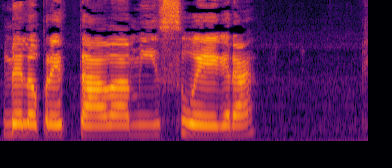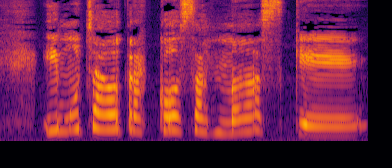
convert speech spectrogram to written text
me lo prestaba mi suegra y muchas otras cosas más que,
